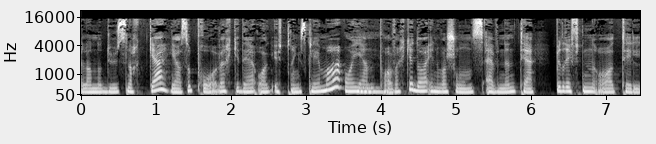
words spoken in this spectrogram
eller når du snakker. Ja, så påvirker det òg ytringsklimaet, og igjen mm. påvirker da innovasjonsevnen til bedriften og til,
